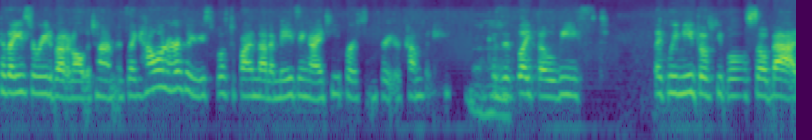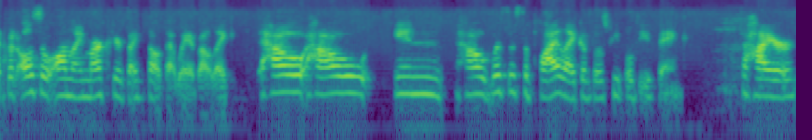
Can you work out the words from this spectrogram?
because I used to read about it all the time. It's like, how on earth are you supposed to find that amazing IT person for your company? Because mm-hmm. it's like the least, like we need those people so bad. But also online marketers, I felt that way about like how how in how what's the supply like of those people? Do you think to hire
